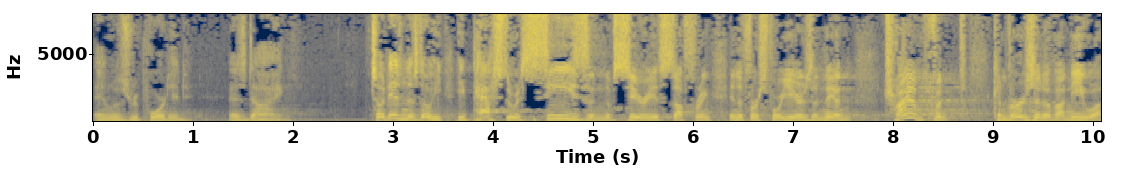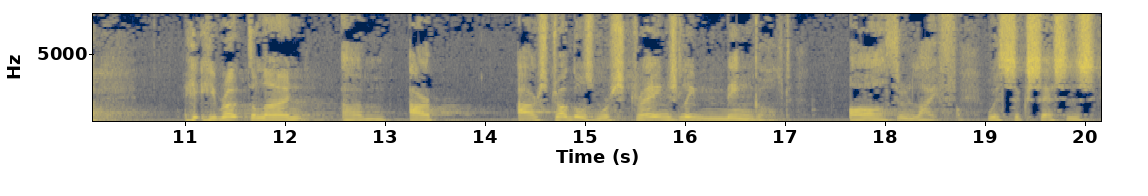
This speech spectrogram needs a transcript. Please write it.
and was reported as dying. So it isn't as though he, he passed through a season of serious suffering in the first four years and then triumphant conversion of Aniwa. He, he wrote the line, um, our, our struggles were strangely mingled all through life with successes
